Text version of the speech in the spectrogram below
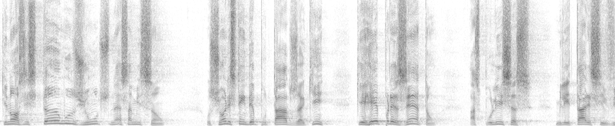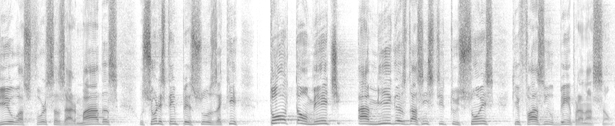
que nós estamos juntos nessa missão. Os senhores têm deputados aqui que representam as polícias militares civil, as forças armadas. Os senhores têm pessoas aqui totalmente amigas das instituições que fazem o bem para a nação.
